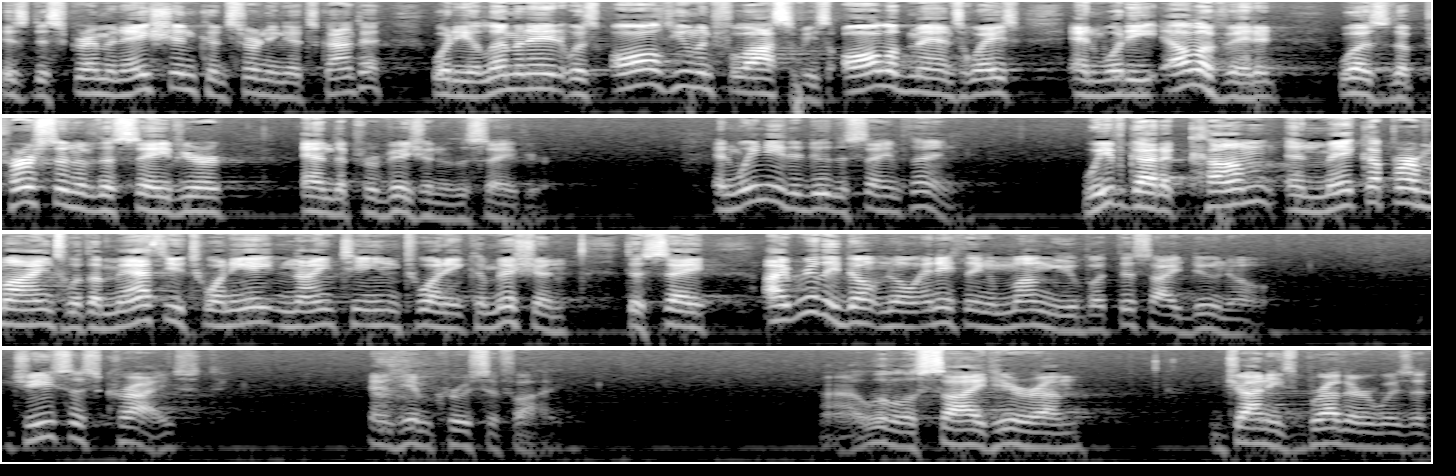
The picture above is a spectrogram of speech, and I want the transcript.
His discrimination concerning its content. What he eliminated was all human philosophies, all of man's ways, and what he elevated was the person of the Savior and the provision of the Savior. And we need to do the same thing. We've got to come and make up our minds with a Matthew 28 and 19 20 commission to say, I really don't know anything among you, but this I do know Jesus Christ and Him crucified. Uh, a little aside here um, Johnny's brother was at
